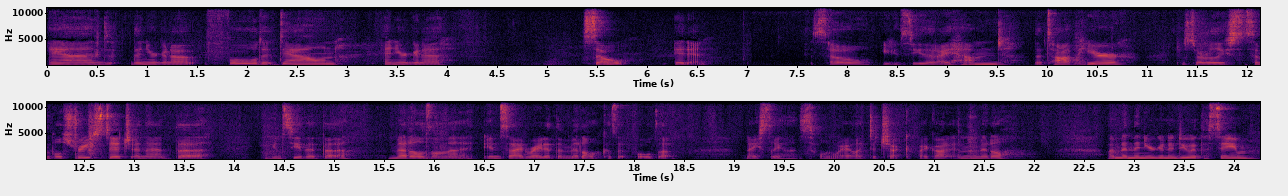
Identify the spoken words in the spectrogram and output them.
And then you're gonna fold it down and you're gonna sew it in. So you can see that I hemmed the top here, just a really simple straight stitch, and then the you can see that the metal is on the inside right at the middle because it folds up nicely. That's one way I like to check if I got it in the middle. Um, and then you're gonna do it the same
